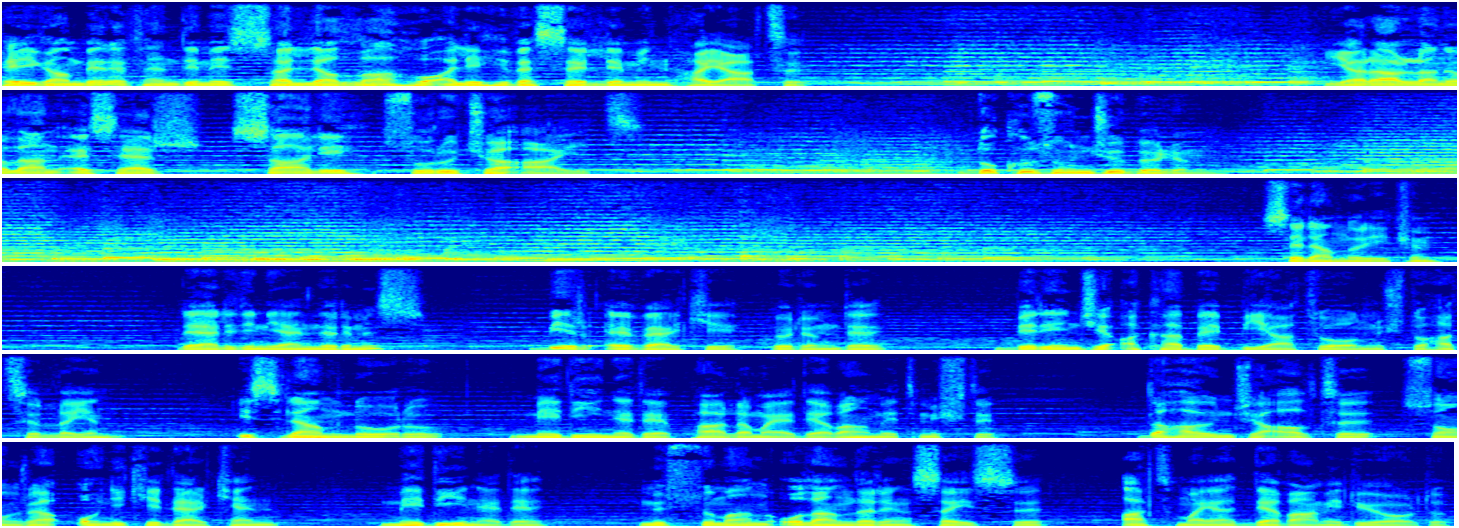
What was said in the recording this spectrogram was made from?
Peygamber Efendimiz sallallahu aleyhi ve sellemin hayatı. Yararlanılan eser Salih Suruç'a ait. 9. Bölüm Selamünaleyküm. Değerli dinleyenlerimiz, bir evvelki bölümde birinci Akabe biatı olmuştu hatırlayın. İslam nuru Medine'de parlamaya devam etmişti. Daha önce altı, sonra on iki derken Medine'de Müslüman olanların sayısı artmaya devam ediyordu.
